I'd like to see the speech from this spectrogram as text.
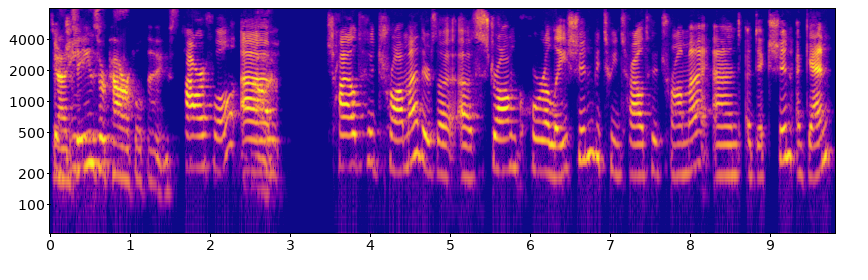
So yeah, genes, genes are powerful things. Powerful. Um, childhood trauma. There's a, a, strong correlation between childhood trauma and addiction. Again,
